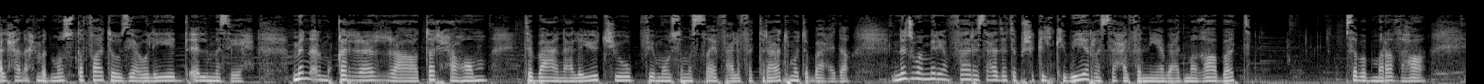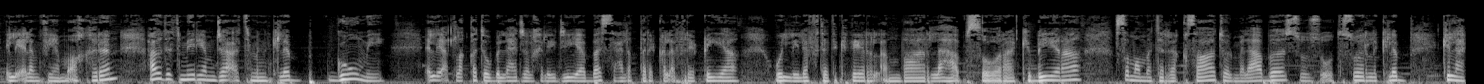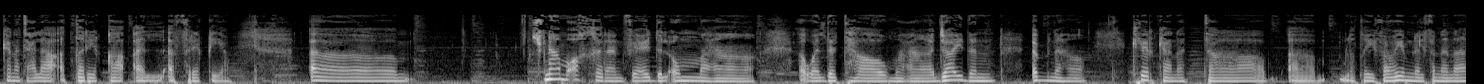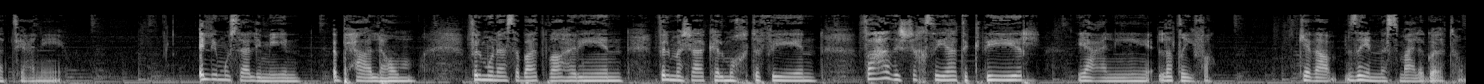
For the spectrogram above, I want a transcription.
ألحان أحمد مصطفى توزيع وليد المسيح. من المقرر طرحهم تباعا على يوتيوب في موسم الصيف على فترات متباعدة. النجمة مريم فارس عادت بشكل كبير للساحة الفنية بعد ما غابت. بسبب مرضها اللي ألم فيها مؤخرا. عودة مريم جاءت من كليب قومي اللي أطلقته باللهجة الخليجية بس على الطريقة الأفريقية واللي لفتت كثير الأنظار لها بصورة كبيرة. صممت الرقصات والملابس وتصوير الكليب كلها كانت على الطريقة الأفريقية. شفناها مؤخرا في عيد الأم مع والدتها ومع جايدن ابنها. كثير كانت آه، آه، لطيفة وهي من الفنانات يعني اللي مسالمين بحالهم في المناسبات ظاهرين في المشاكل مختفين. فهذه الشخصيات كثير يعني لطيفة. كذا زي النسمة على قولتهم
